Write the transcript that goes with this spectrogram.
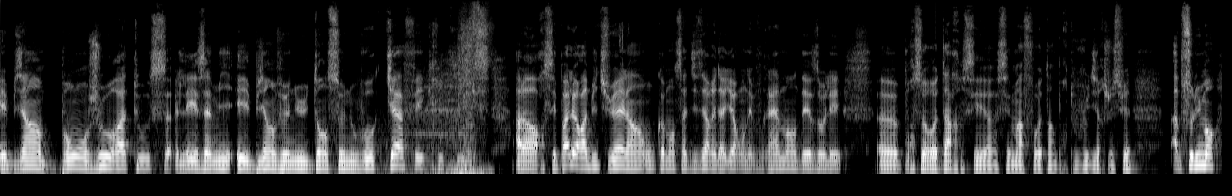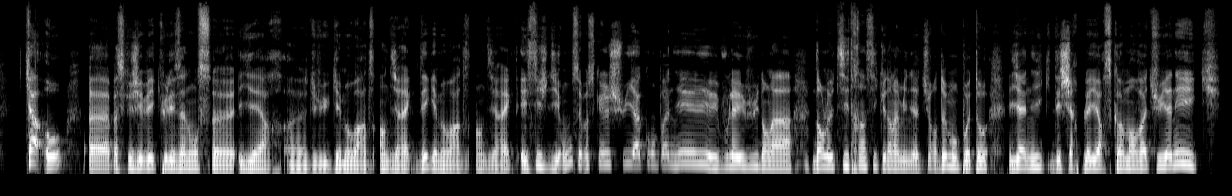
Eh bien, bonjour à tous les amis et bienvenue dans ce nouveau Café Critics. Alors, c'est pas l'heure habituelle, hein. on commence à 10h et d'ailleurs on est vraiment désolé euh, pour ce retard, c'est euh, ma faute hein, pour tout vous dire, je suis absolument KO euh, parce que j'ai vécu les annonces euh, hier euh, du Game Awards en direct, des Game Awards en direct. Et si je dis on, c'est parce que je suis accompagné, et vous l'avez vu dans la dans le titre ainsi que dans la miniature de mon poteau Yannick des Chers Players. Comment vas-tu Yannick?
